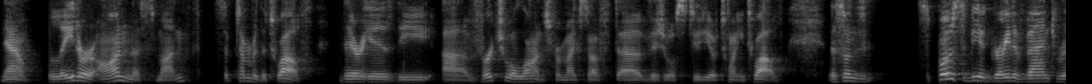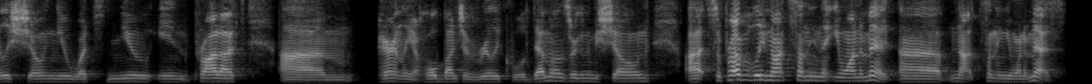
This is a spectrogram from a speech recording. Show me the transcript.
Now, later on this month, September the 12th, there is the uh, virtual launch for Microsoft uh, Visual Studio 2012. This one's supposed to be a great event, really showing you what's new in the product. Um, apparently, a whole bunch of really cool demos are going to be shown. Uh, so probably not something that you want to miss. Uh, not something you want to miss.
